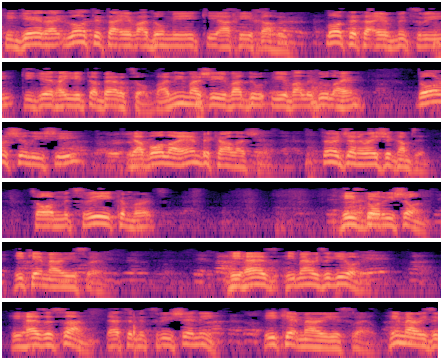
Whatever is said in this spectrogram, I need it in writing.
Ki ger ha- lo teta'ev adomi ki achicha hu. לא תתעב מצרי, כי גר היית בארצו. בנים אשר יוולדו- ייוולדו להם, דור שלישי יבוא להם בקהל השם. Third generation comes in. So a Mitzri converts. He's Dor Rishon. He can't marry Israel. He has, he marries a Gior. He has a son. That's a Mitzri Sheni. He can't marry Israel. He marries a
